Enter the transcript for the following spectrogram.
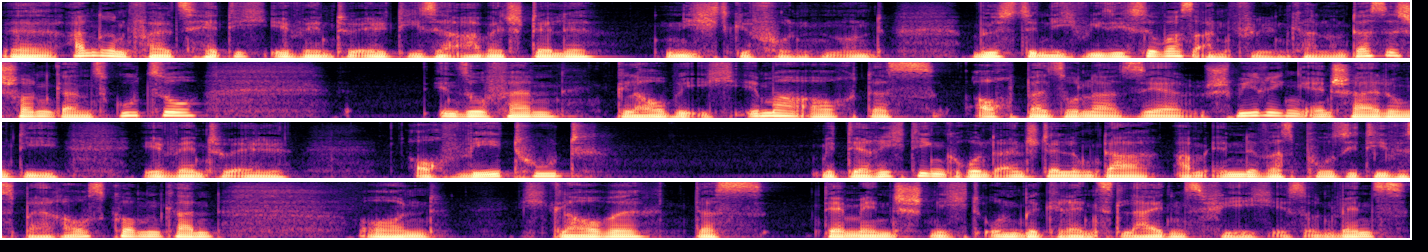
Äh, andernfalls hätte ich eventuell diese Arbeitsstelle nicht gefunden und wüsste nicht, wie sich sowas anfühlen kann. Und das ist schon ganz gut so. Insofern glaube ich immer auch, dass auch bei so einer sehr schwierigen Entscheidung, die eventuell auch weh tut, mit der richtigen Grundeinstellung da am Ende was Positives bei rauskommen kann. Und ich glaube, dass der Mensch nicht unbegrenzt leidensfähig ist. Und wenn's,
